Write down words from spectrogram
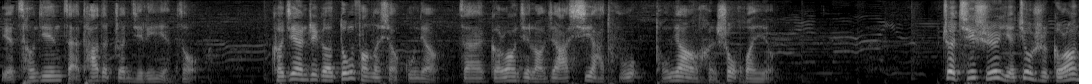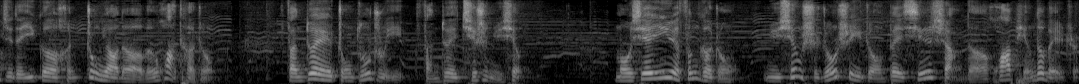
也曾经在他的专辑里演奏。可见，这个东方的小姑娘在 grunge 老家西雅图同样很受欢迎。这其实也就是 grunge 的一个很重要的文化特征：反对种族主义，反对歧视女性。某些音乐风格中，女性始终是一种被欣赏的花瓶的位置，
